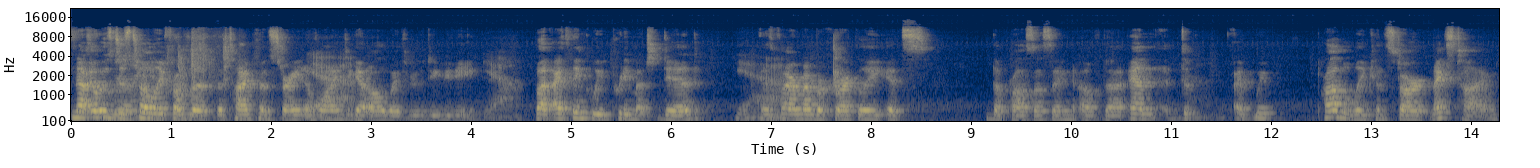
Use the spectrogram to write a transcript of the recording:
No, it was really just totally from the, the time constraint of wanting to get all the way through the DVD. yeah But I think we pretty much did. yeah If I remember correctly, it's the processing of the and d I we probably can start next time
